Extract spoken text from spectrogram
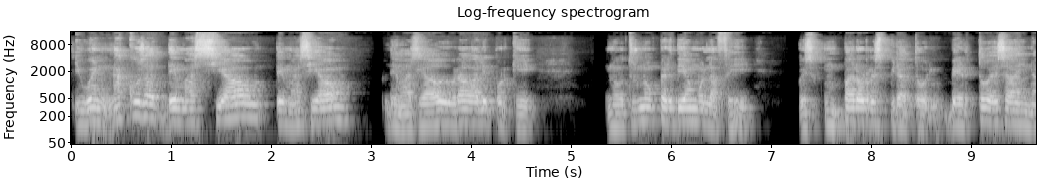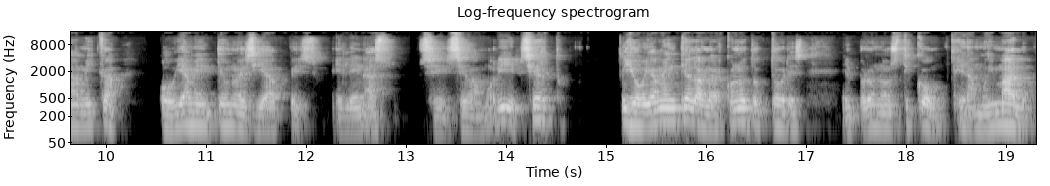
Y bueno, una cosa demasiado, demasiado, demasiado dura, ¿vale? Porque nosotros no perdíamos la fe, pues un paro respiratorio, ver toda esa dinámica, obviamente uno decía, pues Elena se, se va a morir, ¿cierto? Y obviamente al hablar con los doctores, el pronóstico era muy malo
